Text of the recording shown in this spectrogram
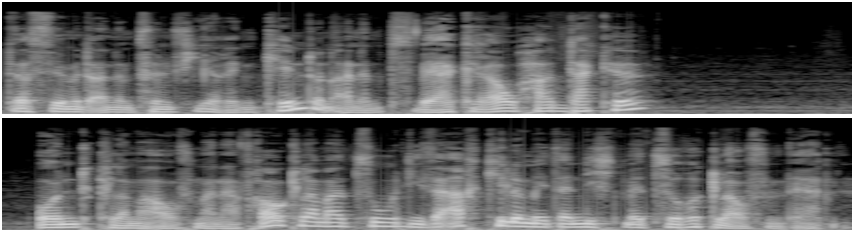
dass wir mit einem fünfjährigen Kind und einem Zwergrauhaardackel und Klammer auf meiner Frau Klammer zu, diese acht Kilometer nicht mehr zurücklaufen werden.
